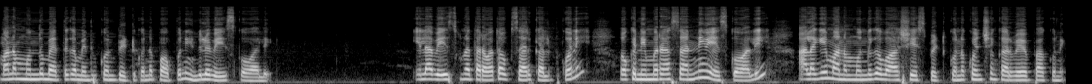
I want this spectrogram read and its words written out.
మనం ముందు మెత్తగా మెదుపుకొని పెట్టుకున్న పప్పుని ఇందులో వేసుకోవాలి. ఇలా వేసుకున్న తర్వాత ఒకసారి కలుపుకొని ఒక నిమ్మరసాన్ని వేసుకోవాలి. అలాగే మనం ముందుగా వాష్ చేసి పెట్టుకున్న కొంచెం కరివేపాకుని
